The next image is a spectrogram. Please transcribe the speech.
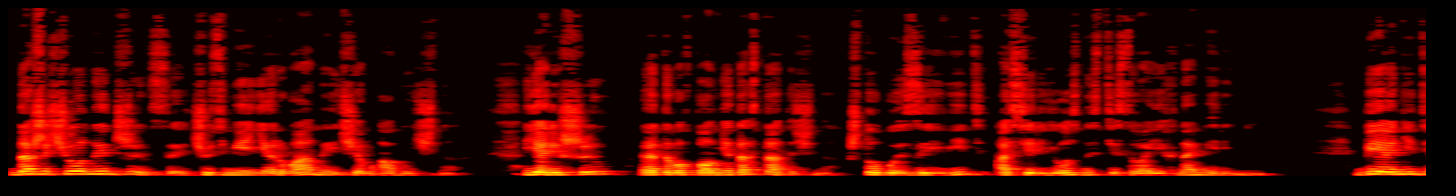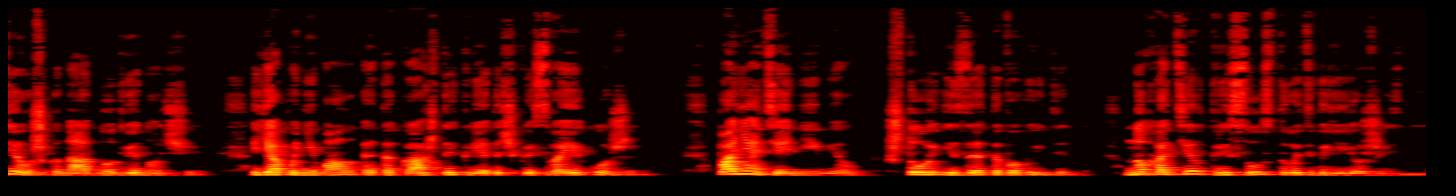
Даже черные джинсы чуть менее рваные, чем обычно. Я решил, этого вполне достаточно, чтобы заявить о серьезности своих намерений. Бея не девушка на одну-две ночи. Я понимал это каждой клеточкой своей кожи. Понятия не имел, что из этого выйдет, но хотел присутствовать в ее жизни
